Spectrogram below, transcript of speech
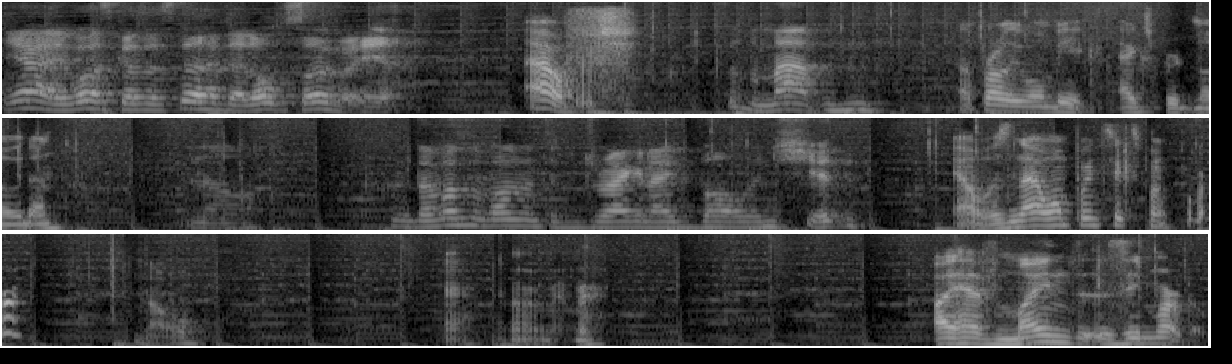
Yeah, it was, because I still have that old server here. Oh, pff, Still the map. that probably won't be expert mode then. no. That was the one with the Dragonite ball and shit. Yeah, wasn't that 1.6.4? No. Yeah, I don't remember. I have mined the marble.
